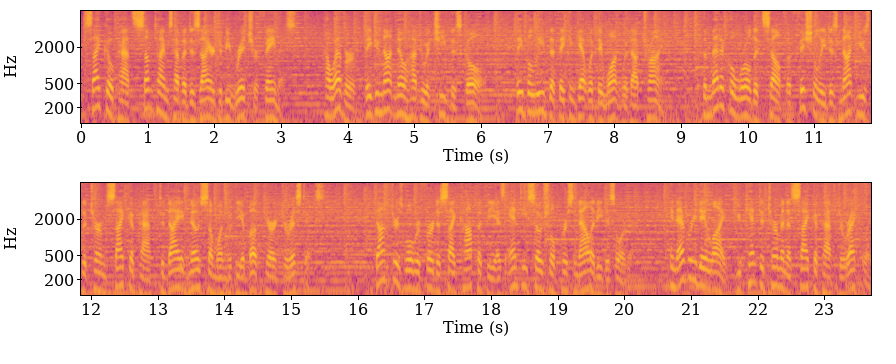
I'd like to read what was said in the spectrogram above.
Psychopaths sometimes have a desire to be rich or famous. However, they do not know how to achieve this goal. They believe that they can get what they want without trying. The medical world itself officially does not use the term psychopath to diagnose someone with the above characteristics. Doctors will refer to psychopathy as antisocial personality disorder. In everyday life you can't determine a psychopath directly,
